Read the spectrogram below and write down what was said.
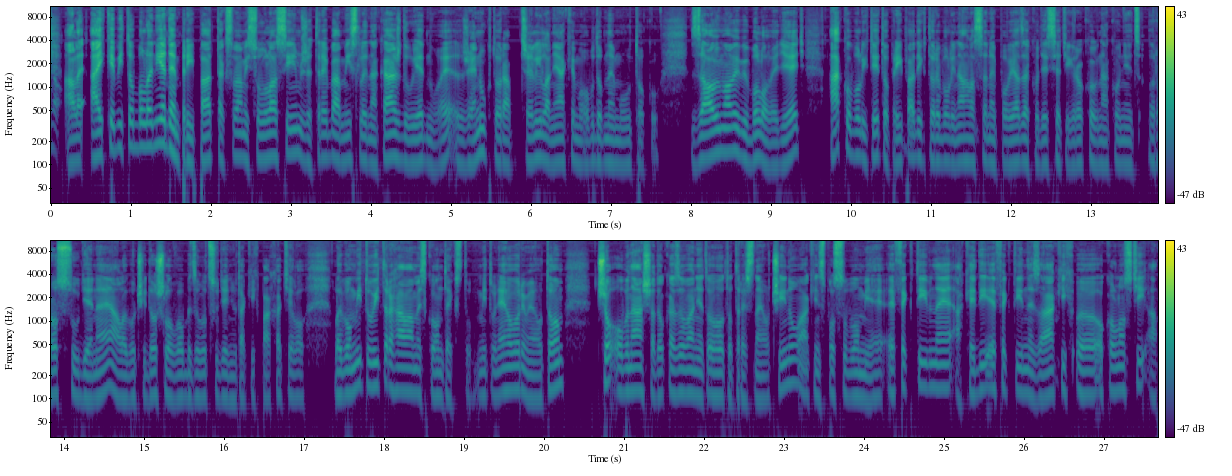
No. Ale aj keby to bol len jeden prípad, tak s vami súhlasím, že treba myslieť na každú jednu e, ženu, ktorá čelila nejakému obdobnému útoku. Zaujímavé by bolo vedieť, ako boli tieto prípady, ktoré boli nahlasené po viac ako desiatich rokoch nakoniec rozsúdené, alebo či došlo vôbec k odsúdeniu takých páchateľov. Lebo my tu vytrhávame z kontextu. My tu nehovoríme o tom, čo obnáša dokazovanie tohoto trestného činu, akým spôsobom je efektívne a kedy je efektívne, za akých e, okolností. A,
